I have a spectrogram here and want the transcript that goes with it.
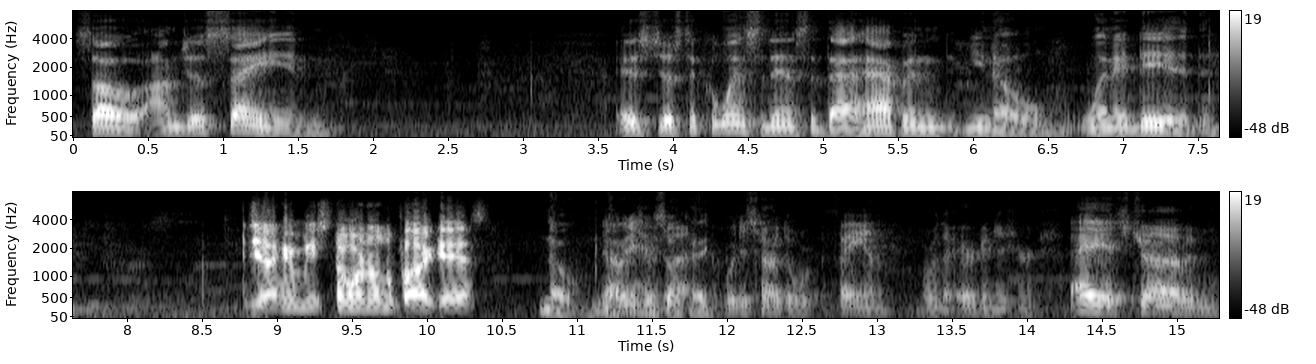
So I'm just saying, it's just a coincidence that that happened, you know, when it did. Did y'all hear me snoring on the podcast? No, No, no, we didn't hear it's okay. We just heard the fan or the air conditioner. Hey, it's Chubb and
